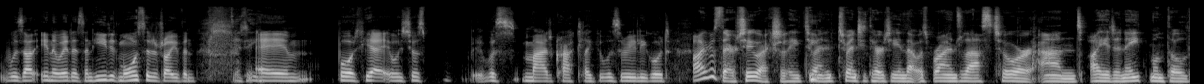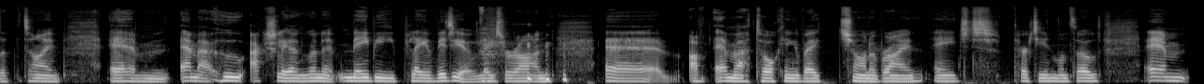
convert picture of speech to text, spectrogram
was on- in it with us, and he did most of the driving. Did he? Um, but yeah, it was just it was mad crack. Like it was really good. I was there too, actually, 20, 2013. That was Brian's last tour. And I had an eight month old at the time, um, Emma, who actually I'm going to maybe play a video later on uh, of Emma talking about Sean O'Brien, aged 13 months old. Um,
